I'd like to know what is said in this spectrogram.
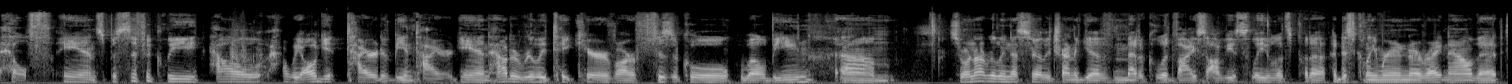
health and specifically how how we all get tired of being tired and how to really take care of our physical well-being um, so we're not really necessarily trying to give medical advice. Obviously, let's put a, a, disclaimer in there right now that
